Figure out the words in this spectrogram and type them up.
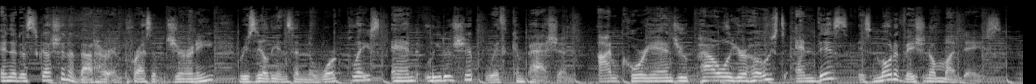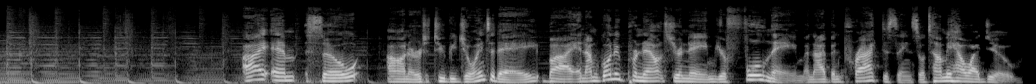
in a discussion about her impressive journey, resilience in the workplace, and leadership with compassion. I'm Corey Andrew Powell, your host, and this is Motivational Mondays. I am so honored to be joined today by, and I'm going to pronounce your name, your full name, and I've been practicing, so tell me how I do.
